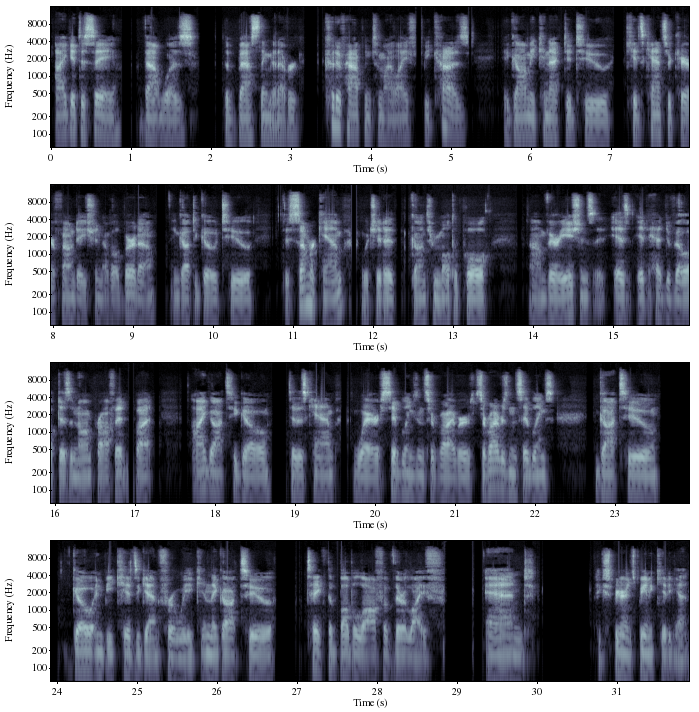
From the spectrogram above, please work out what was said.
I get to say that was the best thing that ever could have happened to my life because it got me connected to Kids Cancer Care Foundation of Alberta and got to go to the summer camp, which it had gone through multiple um, variations as it had developed as a nonprofit, but I got to go to this camp where siblings and survivors, survivors and siblings, got to go and be kids again for a week, and they got to take the bubble off of their life and experience being a kid again.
